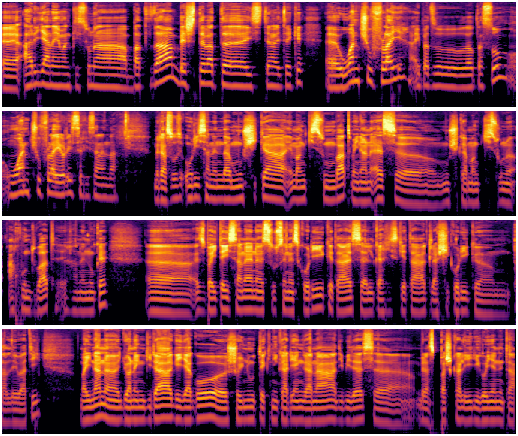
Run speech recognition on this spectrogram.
Eh, Arian eman kizuna bat da, beste bat uh, iziten aliteke, uh, One to Fly, haipatu dautazu, One to Fly hori zer izanen da? Beraz, hori izanen da musika eman kizun bat, mainan ez uh, musika eman kizun ahunt bat, eranen nuke. Uh, ez baita izanen ez zuzenezkorik eta ez elkarrizketa klasikorik um, talde bati. Baina uh, joanen gira gehiago uh, soinu teknikarien gana, dibidez, uh, beraz Paskali irigoien eta,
